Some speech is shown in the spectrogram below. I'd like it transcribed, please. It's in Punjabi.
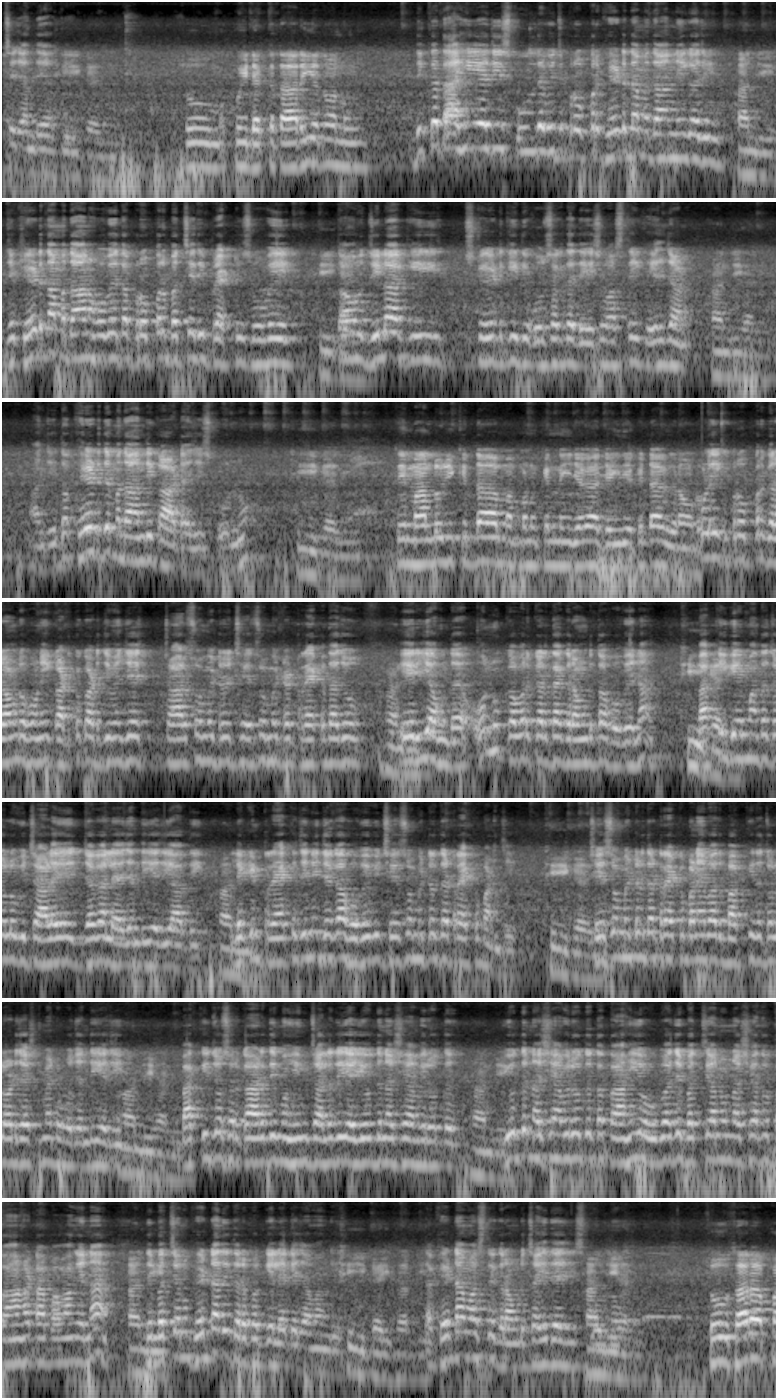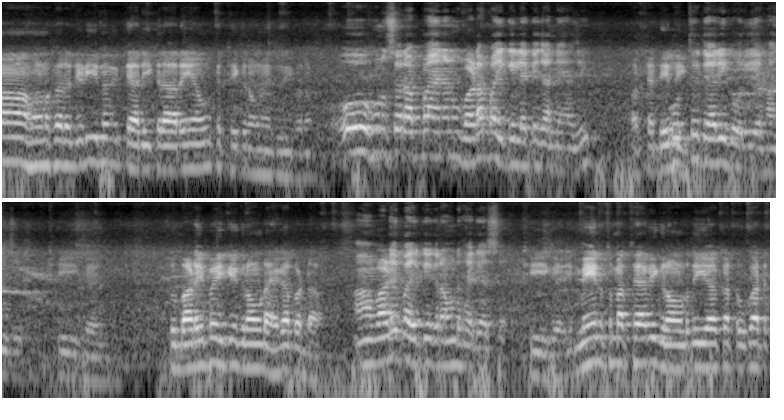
ਬੱਚੇ ਜਾਂਦੇ ਆ ਠੀਕ ਹੈ ਜੀ ਸੋ ਕੋਈ ਦਿੱਕਤ ਆ ਰਹੀ ਹੈ ਤੁਹਾਨੂੰ? ਦਿੱਕਤ ਆਹੀ ਹੈ ਜੀ ਸਕੂਲ ਦੇ ਵਿੱਚ ਪ੍ਰੋਪਰ ਖੇਡ ਦਾ ਮੈਦਾਨ ਨਹੀਂਗਾ ਜੀ। ਹਾਂਜੀ। ਜੇ ਖੇਡ ਦਾ ਮੈਦਾਨ ਹੋਵੇ ਤਾਂ ਪ੍ਰੋਪਰ ਬੱਚੇ ਦੀ ਪ੍ਰੈਕਟਿਸ ਹੋਵੇ ਠੀਕ ਤਾਂ ਹੈ ਉਹ ਜ਼ਿਲ੍ਹਾ ਕੀ ਸਟੇਟ ਕੀ ਤੇ ਹੋ ਸਕਦਾ ਦੇਸ਼ ਵਾਸਤੇ ਹੀ ਖੇਲ ਜਾਣ। ਹਾਂਜੀ ਹਾਂਜੀ। ਹਾਂਜੀ ਤਾਂ ਖੇਡ ਦੇ ਮੈਦਾਨ ਦੀ ਘਾਟ ਹੈ ਜੀ ਸਕੂਲ ਨੂੰ। ਠੀਕ ਹੈ ਜੀ। ਤੇ ਮੰਨ ਲਓ ਜੀ ਕਿੱਦਾਂ ਆਪਾਂ ਨੂੰ ਕਿੰਨੀ ਜਗ੍ਹਾ ਚਾਹੀਦੀ ਹੈ ਕਿੱਡਾ ਗਰਾਊਂਡ ਕੋਲ ਇੱਕ ਪ੍ਰੋਪਰ ਗਰਾਊਂਡ ਹੋਣੀ ਘੱਟ ਤੋਂ ਘੱਟ ਜਿਵੇਂ ਜੇ 400 ਮੀਟਰ 600 ਮੀਟਰ ਟਰੈਕ ਦਾ ਜੋ ਹਾਂਜੀ। ਏਰੀਆ ਹੁੰਦਾ ਹੈ, ਉਹਨੂੰ ਕਵਰ ਕਰਦਾ ਗਰਾਊਂਡ ਤਾਂ ਹੋਵੇ ਨਾ। ਬਾਕੀ। ਗੇਮਾਂ ਤਾਂ ਚਲੋ ਵਿਚਾਲੇ ਜਗ੍ਹਾ ਲੈ ਜਾਂਦੀ ਹੈ ਜੀ ਆਪਦੀ। ਲੇਕਿਨ ਟਰੈਕ ਜਿੰਨੀ ਜਗ੍ਹਾ ਹੋਵੇ ਵੀ 600 ਮੀਟਰ ਦਾ ਟਰੈਕ ਬਣ ਜੇ। ਠੀਕ ਹੈ ਜੀ। 600 ਮੀਟਰ ਦਾ ਟਰੈਕ ਬਣੇ ਬਾਅਦ ਬਾਕੀ ਤਾਂ ਚਲੋ ਐਡਜਸਟਮੈਂਟ ਹੋ ਜਾਂਦੀ ਹੈ ਜੀ। ਹਾਂਜੀ ਹਾਂਜੀ। ਬਾਕੀ ਜੋ ਸਰਕਾਰ ਦੀ ਮੁਹਿੰਮ ਚੱਲ ਰਹੀ ਹੈ ਯੁੱਧ ਨਸ਼ਿਆਂ ਵਿਰੁੱਧ ਹਾਂਜੀ। ਯੁੱਧ ਨਸ਼ਿਆਂ ਵਿਰੁੱਧ ਤਾਂ ਤਾਂ ਹੀ ਹੋਊਗਾ ਜੇ ਬੱਚਿਆਂ ਨੂੰ ਨਸ਼ਿਆਂ ਤੋਂ ਤਾਂ ਹਟਾ ਪਾਵਾਂਗੇ ਨਾ ਤੇ। ਬੱਚਿਆਂ ਨੂੰ ਖੇਡਾਂ ਦੀ ਤਰਫ ਅੱਗੇ ਲੈ ਕੇ ਜਾਵਾਂਗੇ। ਠੀਕ ਹੈ ਜੀ ਸਰ ਜੀ ਤਾਂ ਖੇਡਾਂ ਵਾਸਤੇ ਗਰਾਊਂਡ ਚਾਹੀਦਾ ਹੈ ਜੀ ਸਕੂਲ ਹਾਂਜੀ ਨੂੰ। ਹਾਂਜੀ। ਸੋ ਸਰ ਆਪਾਂ ਹੁਣ ਫਿਰ ਜਿਹੜੀ ਇਹਨਾਂ ਦੀ ਤਿਆਰੀ ਕਰਾ ਰਹੇ ਆ ਉਹ ਕਿੱਥੇ ਕਰਾਉਣੇ ਤੁਸੀਂ ਫਿਰ? ਉਹ ਹੁਣ ਸਰ ਆਪਾਂ ਇਹਨਾਂ ਨੂੰ ਵਾੜਾ ਪਾਈ ਕੇ ਲੈ ਕੇ ਜਾਂਦੇ ਆ ਜੀ। ਅੱਛਾ ਡੇਲੀ? ਉੱਥੇ ਤਿਆਰੀ ਹੋ ਰਹੀ ਹੈ ਹਾਂਜੀ। ਠੀਕ ਹੈ ਸੋ ਬਾੜੇ ਭਾਈ ਕੇ ਗਰਾਊਂਡ ਹੈਗਾ ਵੱਡਾ? ਹਾਂ ਵਾੜੇ ਪਾਈ ਕੇ ਗਰਾਊਂਡ ਹੈਗਾ ਸਰ। ਠੀਕ ਹੈ ਜੀ। ਮੇਨ ਸਮੱਸਿਆ ਵੀ ਗਰਾਊਂਡ ਦੀ ਆ ਘੱਟੋ ਘੱਟ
